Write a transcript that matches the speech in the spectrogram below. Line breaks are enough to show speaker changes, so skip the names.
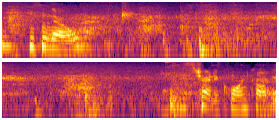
no. He's trying to corn copy.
